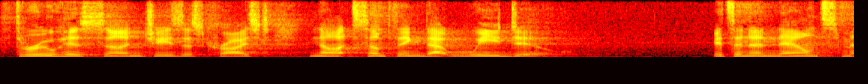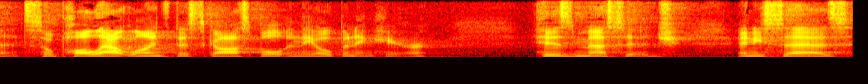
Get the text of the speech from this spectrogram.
through his son, Jesus Christ, not something that we do. It's an announcement. So, Paul outlines this gospel in the opening here, his message, and he says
